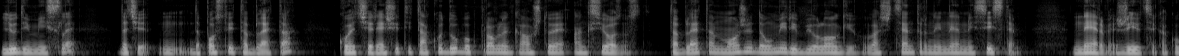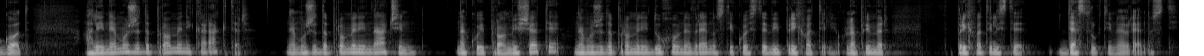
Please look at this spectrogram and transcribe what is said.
Ljudi misle da, će, da postoji tableta koja će rešiti tako dubog problem kao što je anksioznost. Tableta može da umiri biologiju, vaš centralni nervni sistem, nerve, živce, kako god, ali ne može da promeni karakter, ne može da promeni način na koji promišljate, ne može da promeni duhovne vrednosti koje ste vi prihvatili. Naprimjer, prihvatili ste destruktivne vrednosti,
